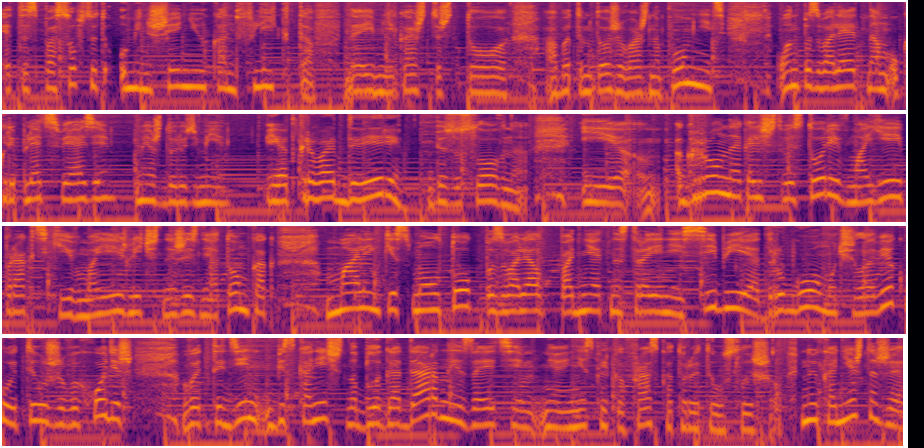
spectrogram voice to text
Это способствует уменьшению конфликтов. Да, и мне кажется, что об этом тоже важно помнить. Он позволяет нам укреплять связи между людьми. И открывать двери. Безусловно. И огромное количество историй в моей практике и в моей личной жизни о том, как маленький talk позволял поднять настроение себе, другому человеку, и ты уже выходишь в этот день бесконечно благодарный за эти Э, несколько фраз, которые ты услышал. Ну и, конечно же,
